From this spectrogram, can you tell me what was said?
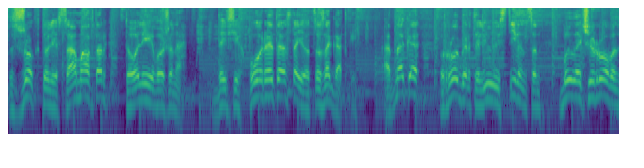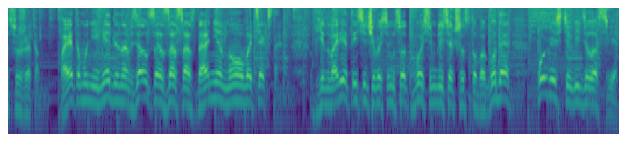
сжег то ли сам автор, то ли его жена. До сих пор это остается загадкой. Однако Роберт Льюис Стивенсон был очарован сюжетом, поэтому немедленно взялся за создание нового текста. В январе 1886 года повесть увидела свет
